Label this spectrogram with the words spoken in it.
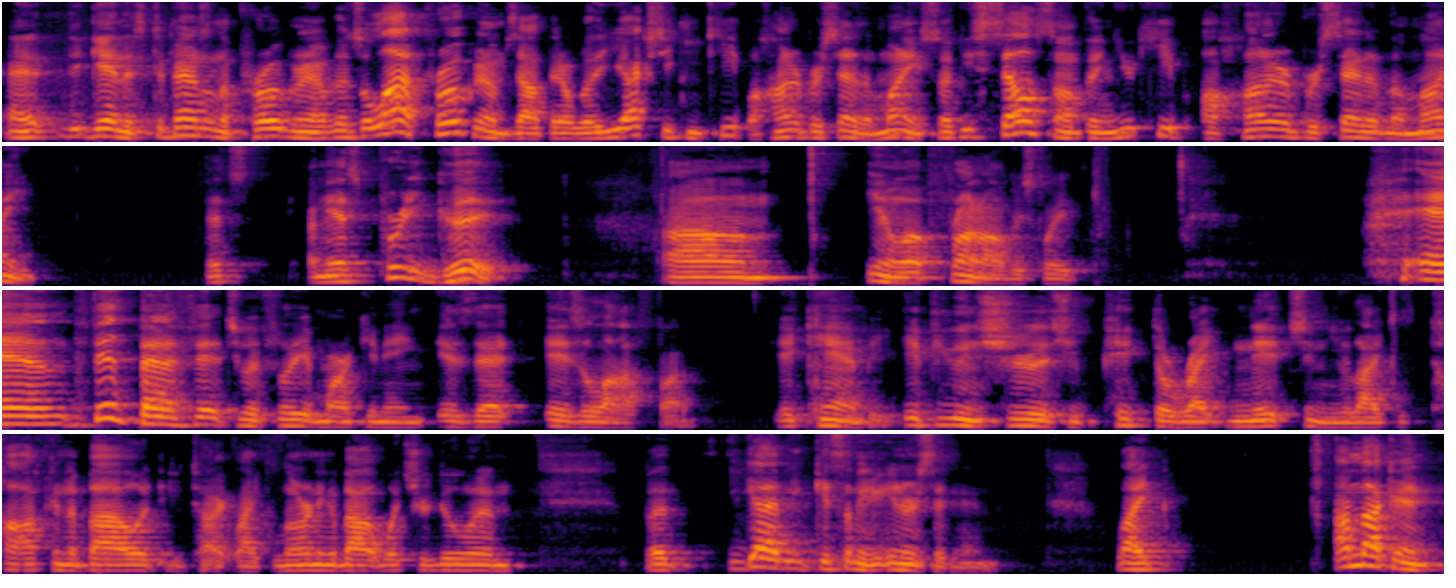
And again, this depends on the program. There's a lot of programs out there where you actually can keep 100% of the money. So if you sell something, you keep 100% of the money. That's, I mean, that's pretty good. Um, you know, up front, obviously. And the fifth benefit to affiliate marketing is that it is a lot of fun. It can be if you ensure that you pick the right niche and you like talking about, you talk like learning about what you're doing. But you gotta get something you're interested in. Like, I'm not gonna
